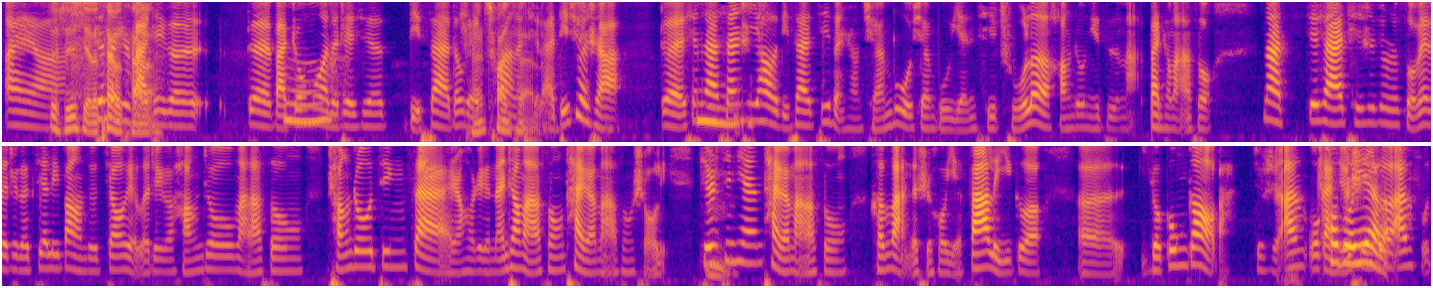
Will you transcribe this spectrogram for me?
哎呀，这谁写的？真的是把这个对，把周末的这些比赛都给串了起来。的确是啊，对，现在三十一号的比赛基本上全部宣布延期，除了杭州女子马半程马拉松。那接下来其实就是所谓的这个接力棒就交给了这个杭州马拉松、常州精赛，然后这个南昌马拉松、太原马拉松手里。其实今天太原马拉松很晚的时候也发了一个呃一个公告吧，就是安我感觉是一个安抚，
